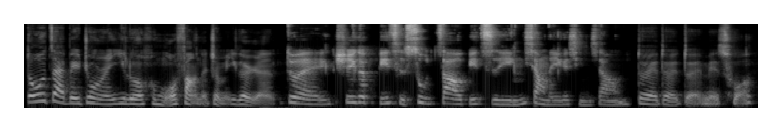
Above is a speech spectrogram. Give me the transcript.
都在被众人议论和模仿的这么一个人。对，是一个彼此塑造、彼此影响的一个形象。对对对，没错。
